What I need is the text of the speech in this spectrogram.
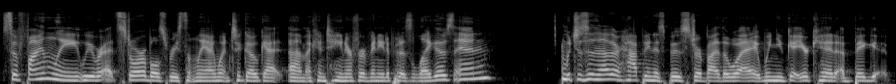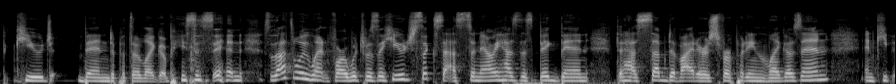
So finally, we were at Storables recently. I went to go get um, a container for Vinny to put his Legos in which is another happiness booster, by the way, when you get your kid a big, huge bin to put their Lego pieces in. So that's what we went for, which was a huge success. So now he has this big bin that has subdividers for putting Legos in and keep,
